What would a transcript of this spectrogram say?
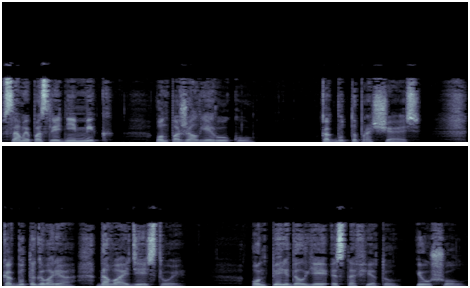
В самый последний миг он пожал ей руку, как будто прощаясь, как будто говоря «давай, действуй». Он передал ей эстафету и ушел.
